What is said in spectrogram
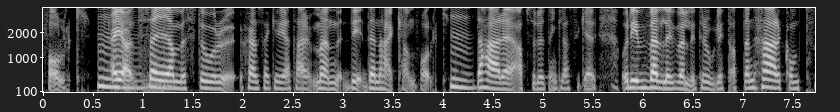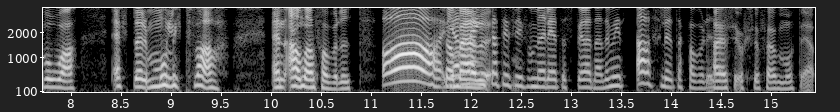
folk. Mm. Jag säger med stor självsäkerhet här men det, den här kan folk. Mm. Det här är absolut en klassiker. Och det är väldigt, väldigt roligt att den här kom tvåa efter Molitva, en annan favorit. Åh, Som jag är- längtar tills vi får möjlighet att spela den. Det är min absoluta favorit. Ja, jag ser också fram emot det.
